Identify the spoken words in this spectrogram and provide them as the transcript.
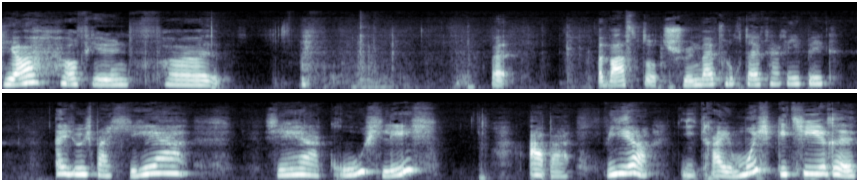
Ja, auf jeden Fall. War es dort schön bei Fluch der Karibik? Also ich war sehr, sehr gruselig. Aber wir, die drei Musketiere,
